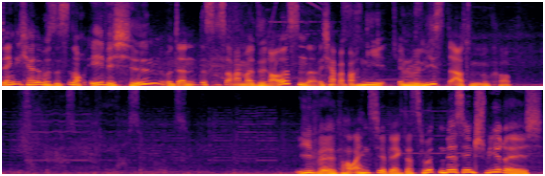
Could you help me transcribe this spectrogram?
denke ich halt, es ist noch ewig hin und dann ist es auf einmal draußen. Ich habe einfach nie ein Release-Datum im Kopf. Evil, bau ein Zielobjekt, das wird ein bisschen schwierig.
